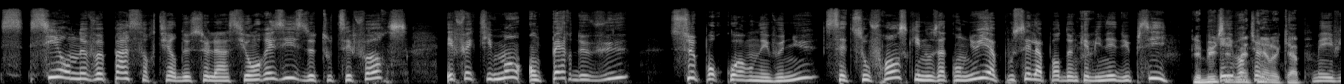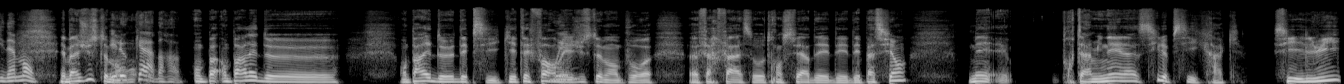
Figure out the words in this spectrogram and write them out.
si on ne veut pas sortir de cela, si on résiste de toutes ses forces, effectivement, on perd de vue ce pourquoi on est venu, cette souffrance qui nous a conduit à pousser la porte d'un cabinet du psy. Le but, c'est de maintenir le cap. Mais évidemment. Eh ben justement, Et le cadre. on, par- on parlait de, on parlait de des psys qui étaient formés Oui. justement pour euh, faire face au transfert des, des, des patients. Mais pour terminer, là, si le psy craque, si lui,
